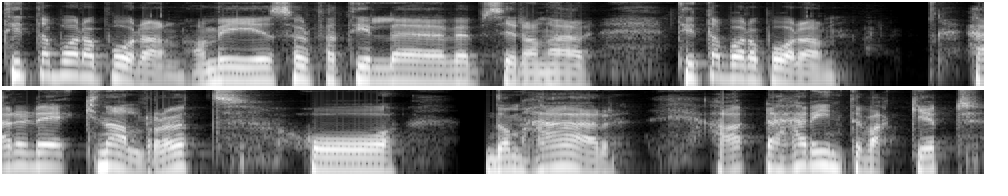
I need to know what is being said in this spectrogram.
Titta bara på den. Om vi surfar till eh, webbsidan här. Titta bara på den. Här är det knallrött och de här. Ja, det här är inte vackert.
